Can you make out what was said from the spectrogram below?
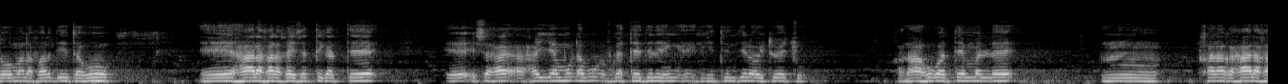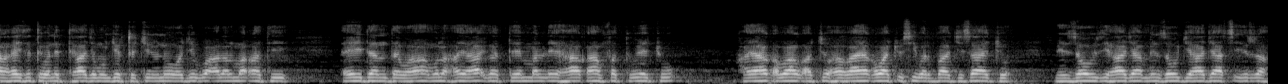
soomana fardii tahuu haala kana keessatti gartee isa hayyamuu dhabuu of gartee dilii hin dilooytu jechuudha. kanaafuu garteen mallee kana haala kana keessatti waan itti haajamuun jirtu jechuun wajibu ala almar'ati aydan dawaamul hayaa garteen mallee haa qaanfattu jechuu hayaa qabaachuu hayaa qabaachuu isii barbaachisaa jechuu min zawji haajaa min zawji haajaarsi irra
